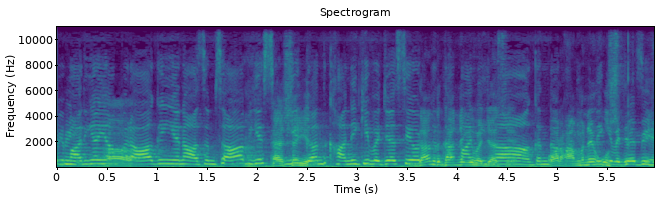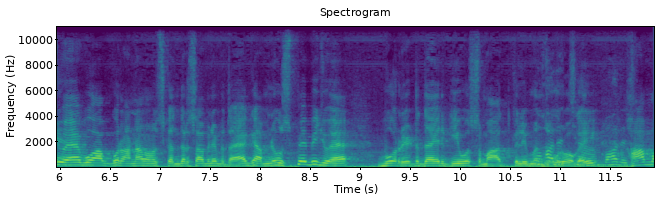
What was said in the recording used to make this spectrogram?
बीमारियाँ यहाँ पर हाँ। आ गई है ना आज़म साहब। ये सब गंद खाने की वजह से गंद खाने की वजह से। हाँ, और हमने उस पर भी जो है। वो आपको राना मोहम्मद सिकंदर साहब ने बताया कि हमने उस पर भी जो है वो रेट दायर की वो समात के लिए मंजूर हो अच्छा, गई। हम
